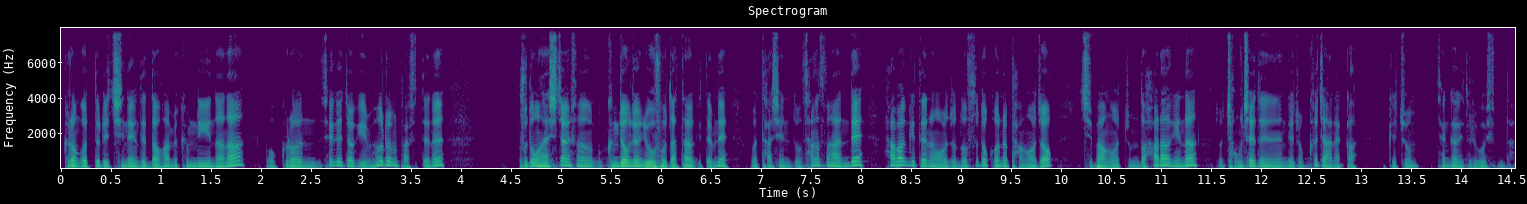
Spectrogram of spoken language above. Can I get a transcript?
그런 것들이 진행된다고 하면 금리 인하나 뭐 그런 세계적인 흐름을 봤을 때는 부동산 시장에서는 긍정적인 요소 나타났기 때문에 뭐 다시는 또 상승하는데 하반기 때는 어느 정도 수도권은 방어적 지방은 좀 더 하락이나 좀 정체되는 게 좀 크지 않을까 이렇게 좀 생각이 들고 있습니다.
